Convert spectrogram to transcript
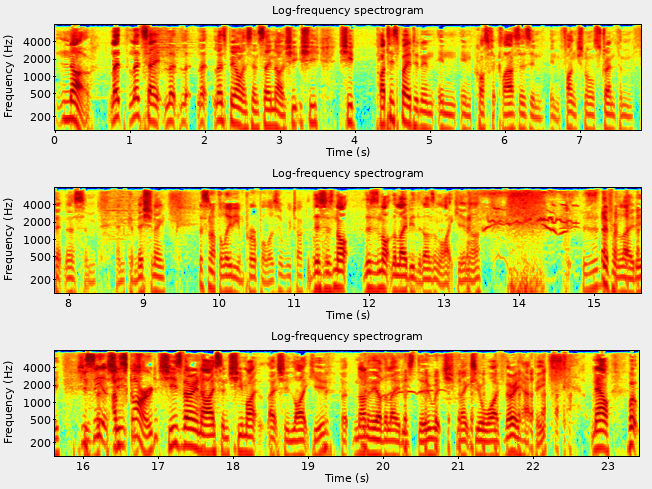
no. Let let's say let, let, let let's be honest and say no. She she she participated in, in, in CrossFit classes in, in functional strength and fitness and, and conditioning. This is not the lady in purple, is it? We talked about This is not this is not the lady that doesn't like you, no. this is a different lady. You see it? I'm scarred. She's very nice and she might actually like you, but none of the other ladies do, which makes your wife very happy. Now, but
